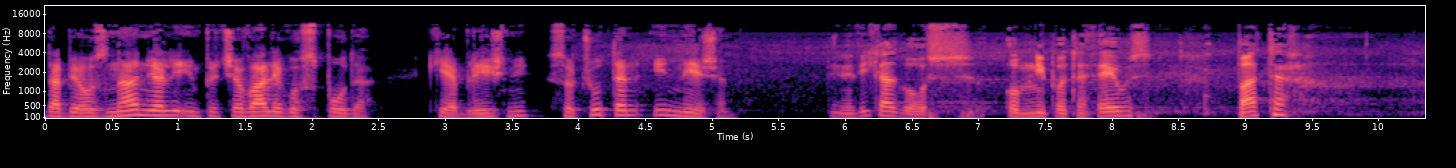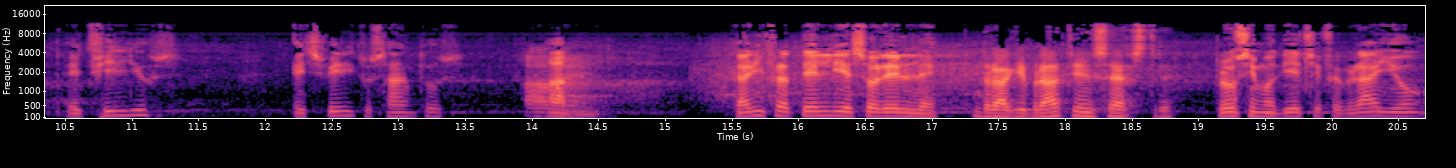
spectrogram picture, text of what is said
da bi oznanjali in pričevali Gospoda, ki je bližnji, sočuten in nežen. Benedicat vos, omnipotenteus, Pater, et Filius, et Spiritus Sanctus. Amen. Cari fratelli e sorelle, Dragi bratje in sestre, prossimo 10 febbraio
